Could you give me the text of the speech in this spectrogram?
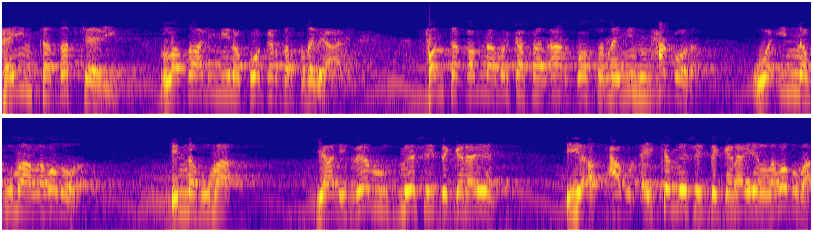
kaynta dadkeedii ladaalimiina kuwa gardarsaday bay ahaadeen. Fantaqamnaa markaasaan aar goosanay minhum xaggooda wainahumaa labadooda inahumaa yani reer luud meeshay deganaayeen iyo asxaabulayka meeshay deganaayeen labaduba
